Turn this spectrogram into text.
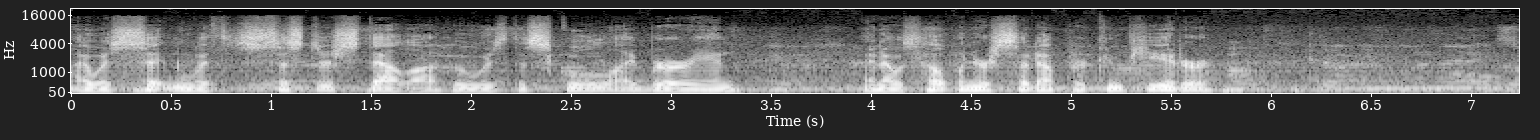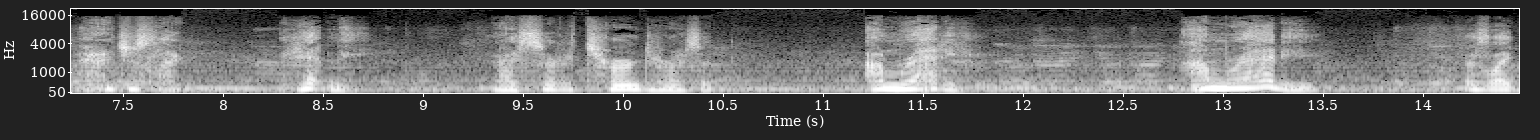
I was sitting with Sister Stella, who was the school librarian, and I was helping her set up her computer. And it just like hit me, and I sort of turned to her and I said, "I'm ready. I'm ready." It's like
